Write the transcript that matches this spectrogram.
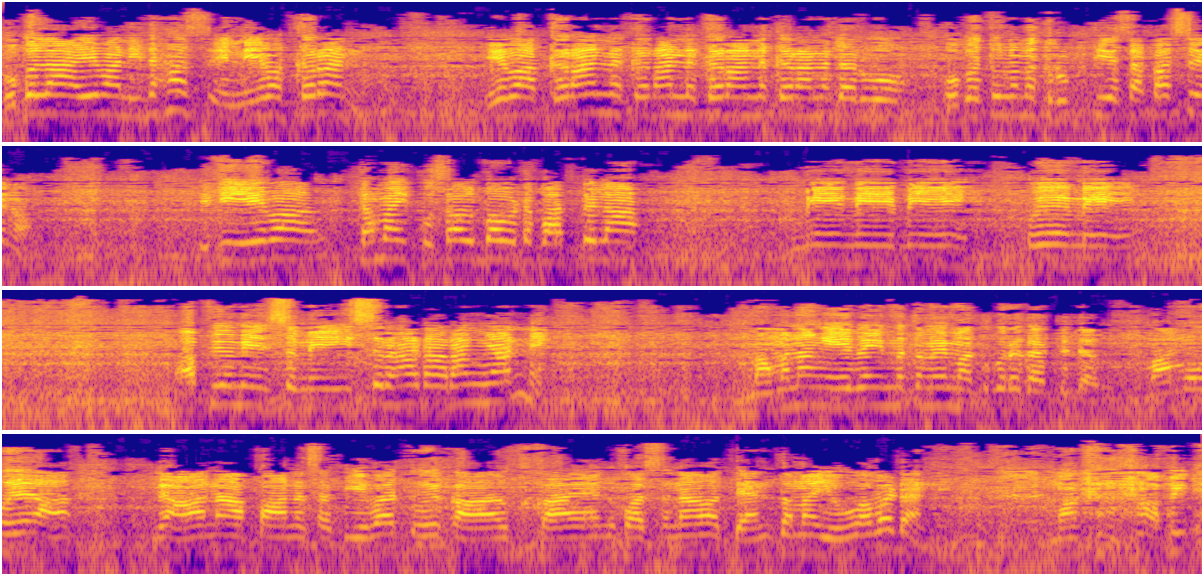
ඔබලා ඒවා නිදහස් වෙන්න, ඒවා කරන්න. ඒවා කරන්න කරන්න කරන්න කරන්න දරුවෝ ඔබ තුලම තෘප්තිය සකස් වෙනවා. ඉතින් ඒවා තමයි කුසල් බවට පත් වෙලා මේ මේ මේ ඔය මේ අපි මේ ස- මේ ඉස්සරහට අරන් යන්නේ. මම නම් ඒ වෙයින්ම තමයි මතු කරගත්තේ දරුවෝ. මම ඔය ආ- මේ ආනාපාන සතියවත් ඔය කායानुපස්සනාව දැන් තමයි යෝවා වඩන්නේ. මම අපිට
